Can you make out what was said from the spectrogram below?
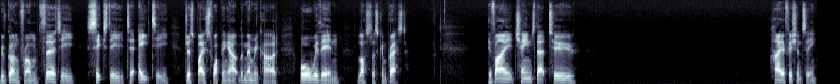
We've gone from 30 60 to 80 just by swapping out the memory card all within lossless compressed. If I change that to high efficiency,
